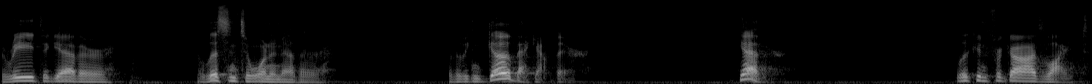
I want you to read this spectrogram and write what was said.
to read together, to listen to one another, so that we can go back out there together, looking for God's light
